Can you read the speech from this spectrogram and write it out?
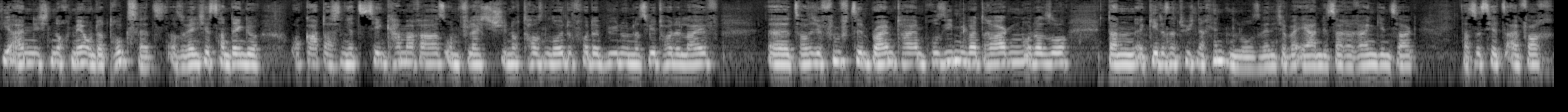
die einen nicht noch mehr unter Druck setzt. Also wenn ich jetzt dran denke, oh Gott, das sind jetzt zehn Kameras und vielleicht stehen noch tausend Leute vor der Bühne und das wird heute live äh, 20.15 Uhr Primetime pro 7 übertragen oder so, dann geht es natürlich nach hinten los. Wenn ich aber eher an die Sache reingehe und sage, das ist jetzt einfach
